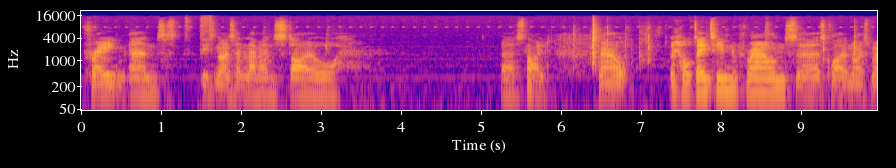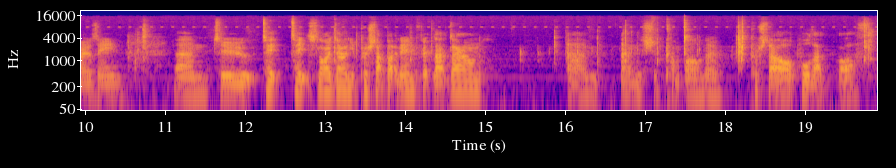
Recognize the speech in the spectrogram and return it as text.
frame and these 1911 style uh, slide. Now, it holds 18 rounds, uh, it's quite a nice magazine. Um, to take take the slide down, you push that button in, flip that down, um, and this should come. Oh no, push that off, pull that off,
